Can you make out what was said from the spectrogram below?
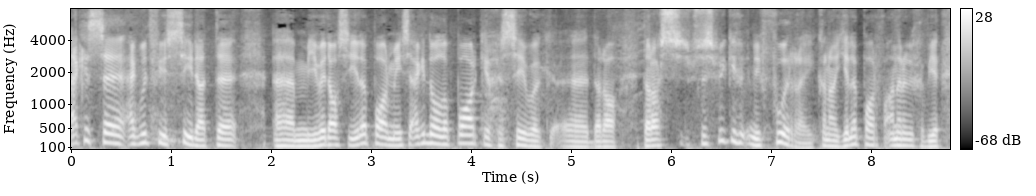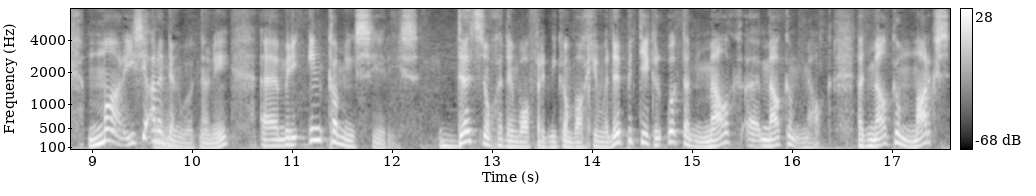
Ek is uh, ek moet vir jou sê dat uh ehm um, jy weet daar's 'n hele paar mense. Ek het al 'n paar keer gesê ook uh, dat daar dat daar spesifiek in die voorry kan daar 'n hele paar veranderinge gebeur. Maar hier's die ander hmm. ding ook nou nê. Uh met die incoming series. Dit's nog 'n ding waarvoor ek nie kan wag nie, want dit beteken ook dat Melk uh, Malcolm Melk, dat Malcolm Marx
